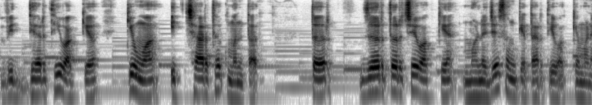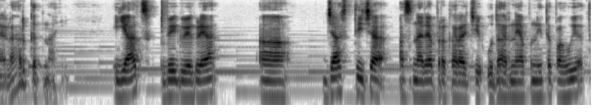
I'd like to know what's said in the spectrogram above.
विद्यार्थी वाक्य किंवा इच्छार्थक म्हणतात. तर जर तरचे वाक्य म्हणजे संकेतार्थी वाक्य म्हणायला हरकत नाही. याच वेगवेगळ्या जास्तीच्या असणाऱ्या प्रकाराची उदाहरणे आपण इथं पाहूयात.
